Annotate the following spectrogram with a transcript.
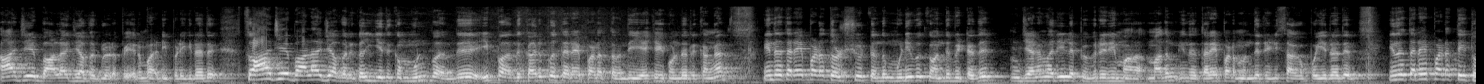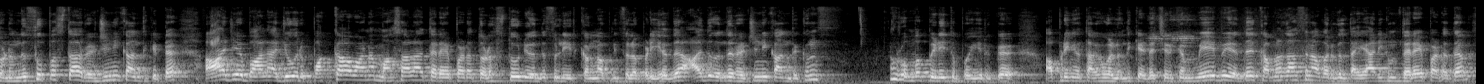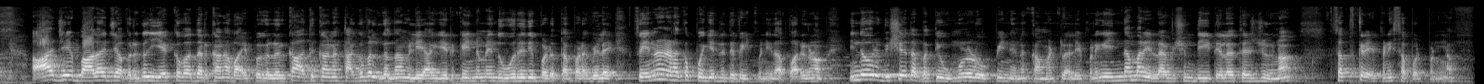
ஆஜே பாலாஜி அவர்களோட பெயரும் அடிப்படுகிறது ஸோ ஆஜே பாலாஜி அவர்கள் இதுக்கு முன்பு வந்து இப்போ வந்து கருப்பு திரைப்படத்தை வந்து இயக்கி கொண்டு இருக்காங்க இந்த திரைப்படத்தோட ஷூட் வந்து முடிவுக்கு வந்து விட்டது. ஜனவரியில் பிப்ரவரி மாதம் இந்த திரைப்படம் வந்து ரிலீஸ் ஆக போகிறது. இந்த திரைப்படத்தை தொடர்ந்து சூப்பர் ஸ்டார் ரஜினிகாந்த் கிட்ட ஆஜே பாலாஜி ஒரு பக்காவான மசாலா திரைப்படத்தோட ஸ்டோரி வந்து சொல்லியிருக்காங்க அப்படின்னு சொல்லப்படுகிறது. அது வந்து ரஜினிகாந்துக்கும் ரொம்ப பிடித்து போயிருக்கு அப்படிங்கிற தகவல் வந்து கிடைச்சிருக்கு. மேபி வந்து கமல்ஹாசன் அவர்கள் தயாரிக்கும் திரைப்படத்தை ஆர்ஜே பாலாஜி அவர்கள் இயக்குவதற்கான வாய்ப்புகள் இருக்குது அதுக்கான தகவல்கள் தான் வெளியாகி இருக்கு. இன்னுமே இந்த உறுதிப்படுத்தப்படவில்லை. ஸோ என்ன நடக்க போகிறது? வெயிட் பண்ணி தான் பார்க்கணும். இந்த ஒரு விஷயத்தை பற்றி உங்களோட ஒப்பீனியனை கமெண்ட்டில் லீவ் பண்ணுங்கள் இந்த மாதிரி எல்லா விஷயம் டீட்டெயிலாக தெரிஞ்சுக்கணும் சப்ஸ்கிரைப் பண்ணி சப்போர்ட் பண்ணுங்கள்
